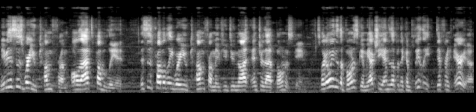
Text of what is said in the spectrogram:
Maybe this is where you come from. Oh, that's probably it. This is probably where you come from if you do not enter that bonus game. So by going into the bonus game, we actually ended up in a completely different area,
